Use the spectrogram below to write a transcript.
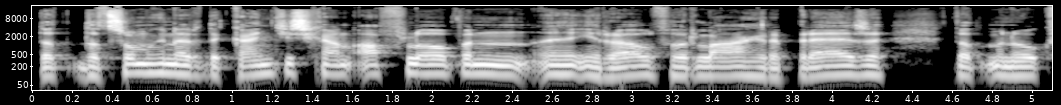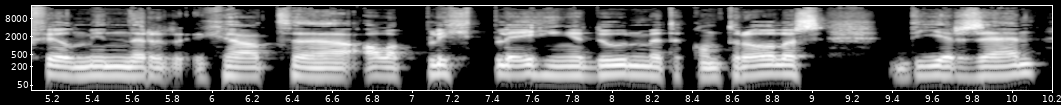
dat, dat sommigen er de kantjes gaan aflopen in ruil voor lagere prijzen, dat men ook veel minder gaat uh, alle plichtplegingen doen met de controles die er zijn.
